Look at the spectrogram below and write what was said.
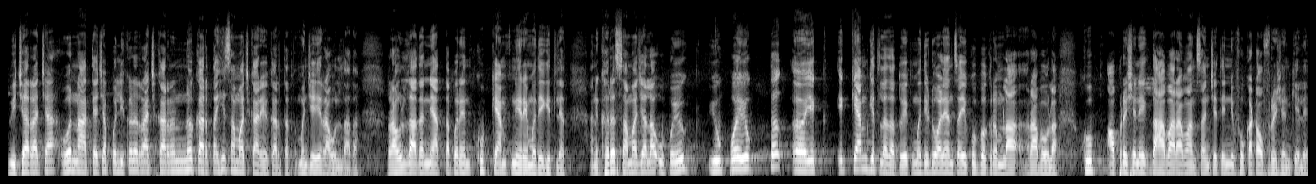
विचाराच्या व नात्याच्या पलीकडं राजकारण न करता हे समाजकार्य करतात. म्हणजे हे राहुलदादा राहुलदादांनी आत्तापर्यंत खूप कॅम्प नेरेमध्ये घेतल्यात. आणि खरंच समाजाला उपयोग उपयुक्त एक एक कॅम्प घेतला जातो. एक मध्ये डोळ्यांचा एक उपक्रम ला राबवला. खूप ऑपरेशन एक दहा बारा माणसांचे त्यांनी फुकाट ऑपरेशन केले.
